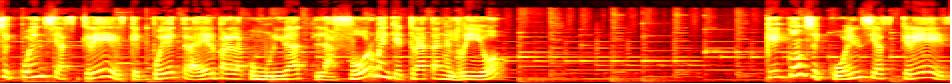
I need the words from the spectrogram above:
Consecuencias crees que puede traer para la comunidad la forma en que tratan el río? ¿Qué consecuencias crees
